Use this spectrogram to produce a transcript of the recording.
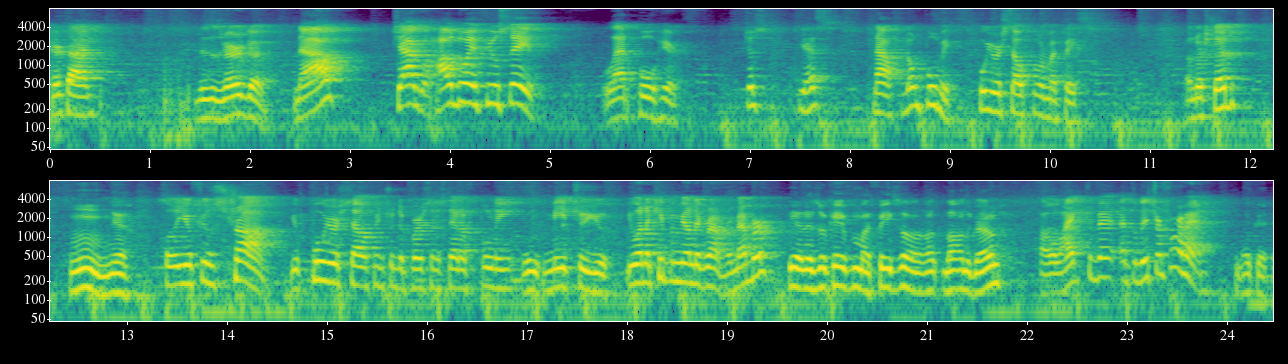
Take your time. This is very good. Now, Thiago, how do I feel safe? Lat pull here. Just, yes. Now, don't pull me. Pull yourself over my face. Understood? Mm, yeah. So you feel strong. You pull yourself into the person instead of pulling me to you. You want to keep me on the ground, remember? Yeah, and it's okay for my face on- not on the ground? I would like to be at least your forehead. Okay.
